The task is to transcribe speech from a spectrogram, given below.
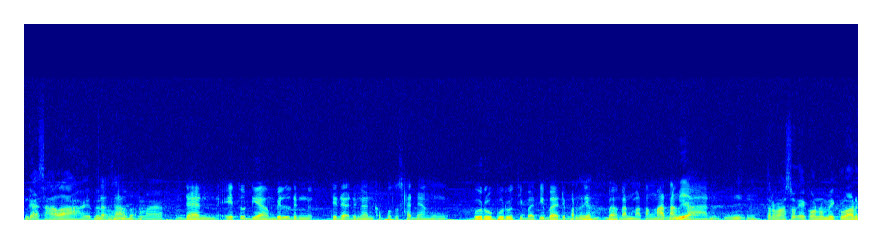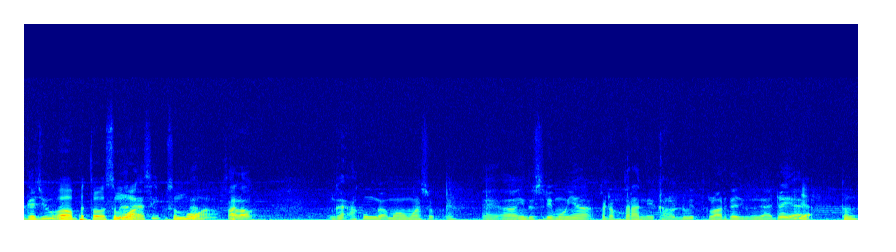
nggak salah gitu Nggak salah. left. dan itu diambil deng- tidak dengan keputusan yang buru-buru tiba-tiba dipertimbangkan matang-matang Iya. kan. Termasuk ekonomi keluarga juga. Oh betul, semua, nggak sih? semua. Nah, kalau enggak aku nggak mau masuk eh, eh, industri maunya kedokteran ya. Kalau duit keluarga juga nggak ada ya. Iya, betul.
